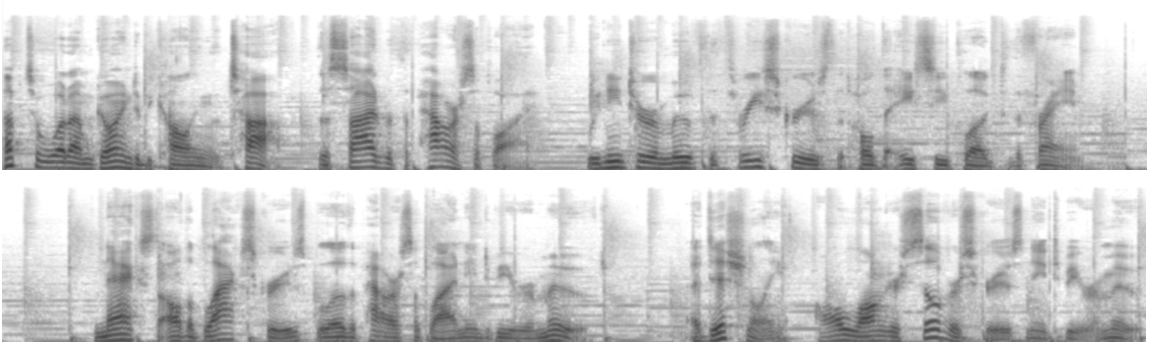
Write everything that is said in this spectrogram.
Up to what I'm going to be calling the top, the side with the power supply, we need to remove the three screws that hold the AC plug to the frame. Next, all the black screws below the power supply need to be removed. Additionally, all longer silver screws need to be removed.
